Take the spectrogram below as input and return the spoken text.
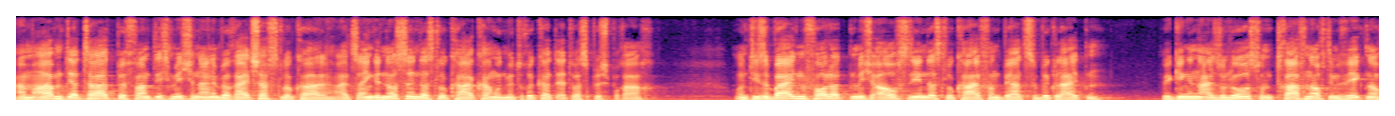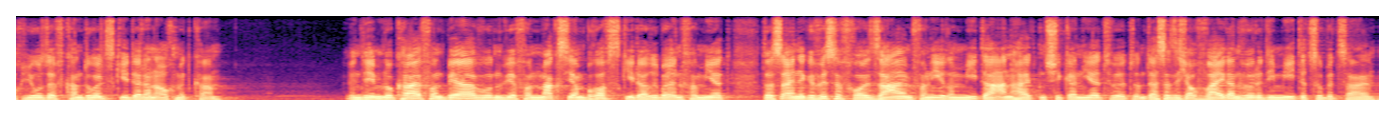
Am Abend der Tat befand ich mich in einem Bereitschaftslokal, als ein Genosse in das Lokal kam und mit Rückert etwas besprach. Und diese beiden forderten mich auf, sie in das Lokal von Bert zu begleiten. Wir gingen also los und trafen auf dem Weg noch Josef Kandulski, der dann auch mitkam. In dem Lokal von Bär wurden wir von Max Jambrowski darüber informiert, dass eine gewisse Frau Salm von ihrem Mieter anhaltend schikaniert wird und dass er sich auch weigern würde, die Miete zu bezahlen.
